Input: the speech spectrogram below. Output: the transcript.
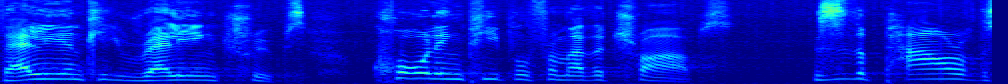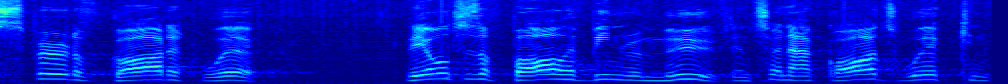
valiantly rallying troops, calling people from other tribes. This is the power of the Spirit of God at work. The altars of Baal have been removed, and so now God's work can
